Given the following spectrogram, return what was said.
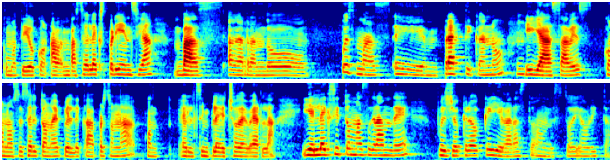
como te digo, con, en base a la experiencia vas agarrando pues más eh, práctica, ¿no? Y ya sabes conoces el tono de piel de cada persona con el simple hecho de verla. Y el éxito más grande, pues yo creo que llegar hasta donde estoy ahorita.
